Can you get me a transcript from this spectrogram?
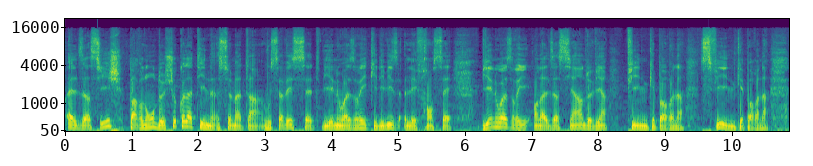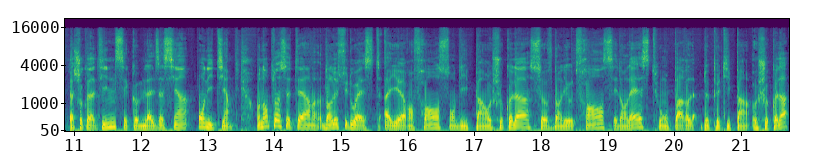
Alsaciche, parlons de chocolatine ce matin. Vous savez, cette viennoiserie qui divise les Français. Viennoiserie en alsacien devient Finkeporna, Sfinkeporna. La chocolatine, c'est comme l'alsacien, on y tient. On emploie ce terme dans le sud-ouest. Ailleurs en France, on dit pain au chocolat, sauf dans les Hauts-de-France et dans l'Est où on parle de petit pain au chocolat.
